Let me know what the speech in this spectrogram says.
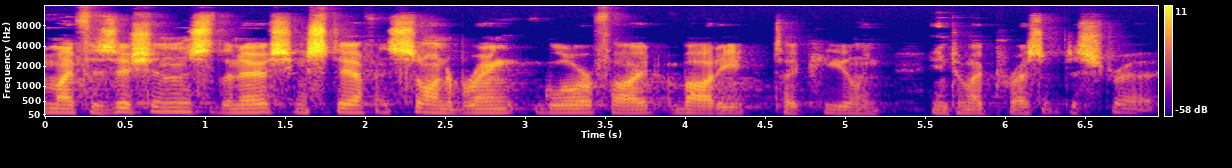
my physicians, the nursing staff, and so on to bring glorified body type healing into my present distress.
